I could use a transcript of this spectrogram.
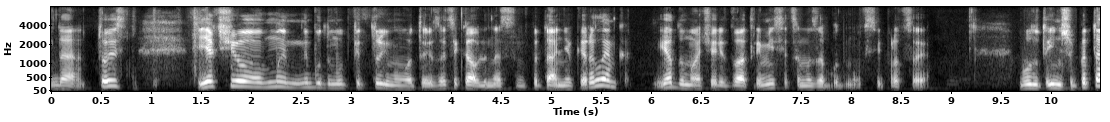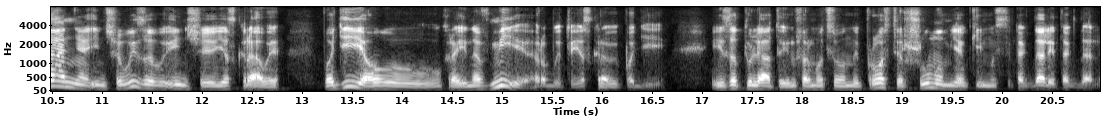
да. Тобто, якщо ми не будемо підтримувати зацікавленість в питанні Кириленка, я думаю, через 2-3 місяці ми забудемо всі про це. Будуть інші питання, інші визови, інші яскраві події. А Україна вміє робити яскраві події і затуляти інформаційний простір шумом якимось і так далі. і так далі.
